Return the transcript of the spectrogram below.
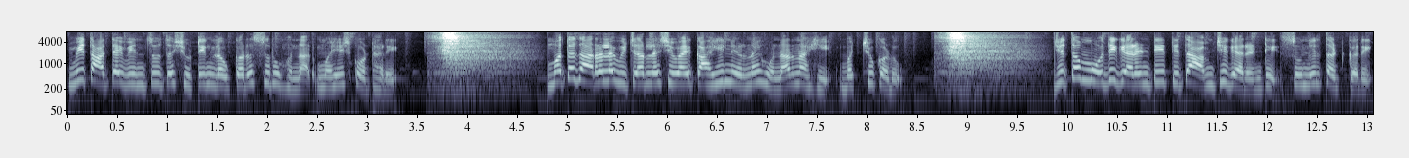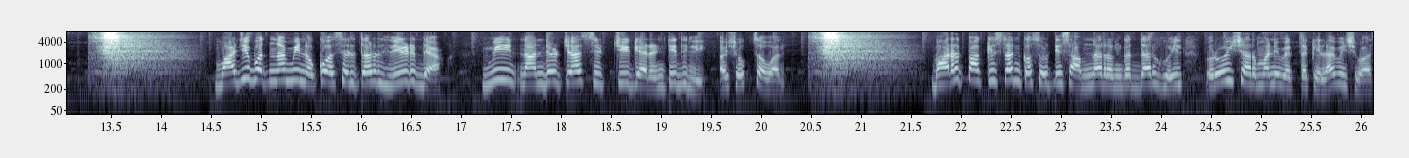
मी ताते विंचूचं शूटिंग लवकरच सुरू होणार महेश कोठारे. मतदाराला विचारल्याशिवाय काही निर्णय होणार नाही बच्चू कडू. जिथं मोदी गॅरंटी तिथं आमची गॅरंटी सुनील तटकरे. माझी बदनामी नको असेल तर लीड द्या. मी नांदेडच्या सीटची गॅरंटी दिली अशोक चव्हाण. भारत पाकिस्तान कसोटी सामना रंगतदार होईल रोहित शर्माने व्यक्त केला विश्वास.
